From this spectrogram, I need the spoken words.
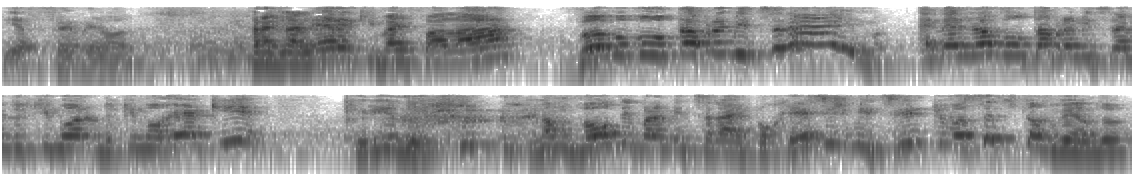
E a fé melhor. Para a galera que vai falar, vamos voltar para Mitzrayim. É melhor voltar para Mitzrayim do que, do que morrer aqui. Queridos, não voltem para Mitzrayim, porque esses Mitzrayim que vocês estão vendo,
